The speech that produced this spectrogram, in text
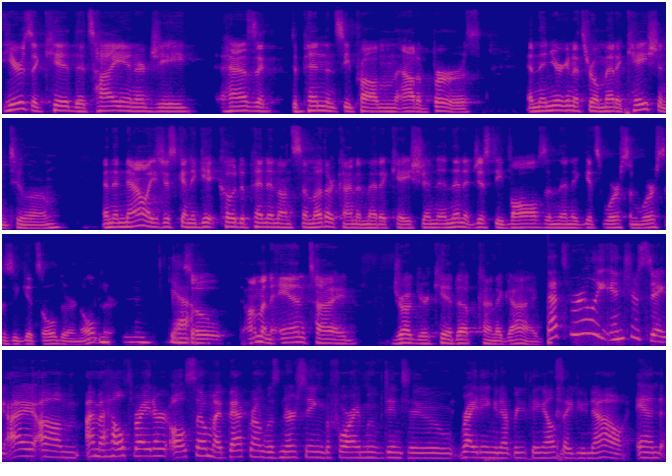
here's a kid that's high energy, has a dependency problem out of birth, and then you're going to throw medication to him, and then now he's just going to get codependent on some other kind of medication, and then it just evolves, and then it gets worse and worse as he gets older and older. Mhm. Yeah. So I'm an anti drug your kid up kind of guy. That's really interesting. I um I'm a health writer also. My background was nursing before I moved into writing and everything else I do now. And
